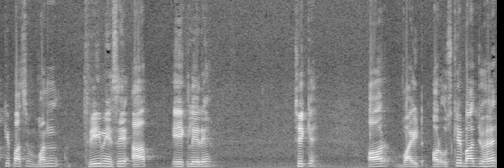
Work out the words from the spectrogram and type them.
आपके पास में वन थ्री में से आप एक ले रहे हैं ठीक है और वाइट और उसके बाद जो है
